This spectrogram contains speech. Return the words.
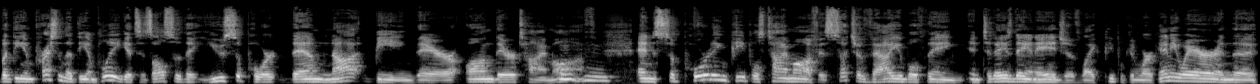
but the impression that the employee gets is also that you support them not being there on their time off. Mm-hmm. And supporting people's time off is such a valuable thing in today's day and age of like people can work anywhere and the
